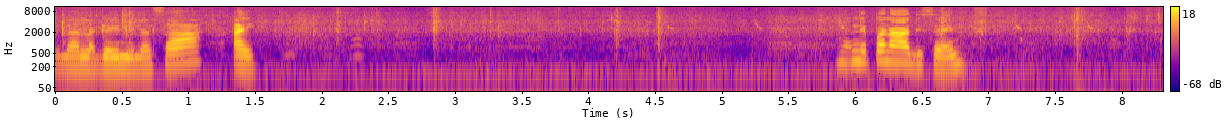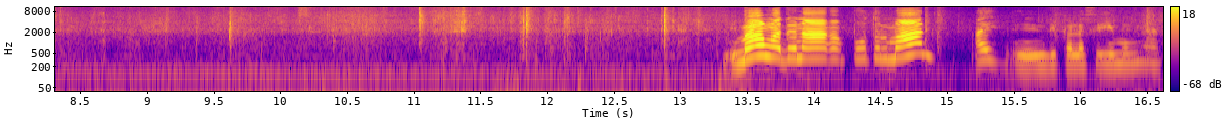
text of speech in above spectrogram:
Ilalagay nila sa... Ay. Yan pa na-design. Imaw nga doon nakakaputol man. Ay, hindi pala si Imong yan.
